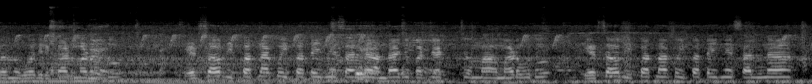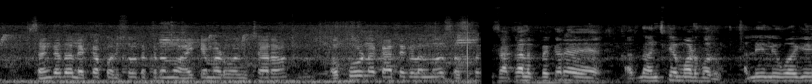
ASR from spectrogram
ಎಂದು ಓದಿ ರೆಕಾರ್ಡ್ ಮಾಡುವುದು ಎರಡು ಸಾವಿರದ ಇಪ್ಪತ್ನಾಲ್ಕು, ಇಪ್ಪತ್ತೈದನೇ ಸಾಲಿನ ಅಂದಾಜು ಬಜೆಟ್ ಮಾಡುವುದು. ಎರಡು ಸಾವಿರದ ಇಪ್ಪತ್ನಾಲ್ಕು, ಇಪ್ಪತ್ತೈದನೇ ಸಾಲಿನ ಸಂಘದ ಲೆಕ್ಕ ಪರಿಶೋಧಕರನ್ನು ಆಯ್ಕೆ ಮಾಡುವ ವಿಚಾರ. ಅಪೂರ್ಣ ಖಾತೆಗಳನ್ನು ಸಸ್ಪೆಂಡ್ ಸಕಾಲಕ್ಕೆ ಬೇಕಾದ್ರೆ ಅದನ್ನ ಹಂಚಿಕೆ ಮಾಡ್ಬೋದು. ಅಲ್ಲಿ ಇಲ್ಲಿ ಹೋಗಿ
